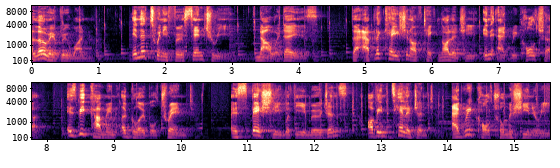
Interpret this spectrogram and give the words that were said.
Hello everyone. In the 21st century, nowadays, the application of technology in agriculture is becoming a global trend, especially with the emergence of intelligent agricultural machinery,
